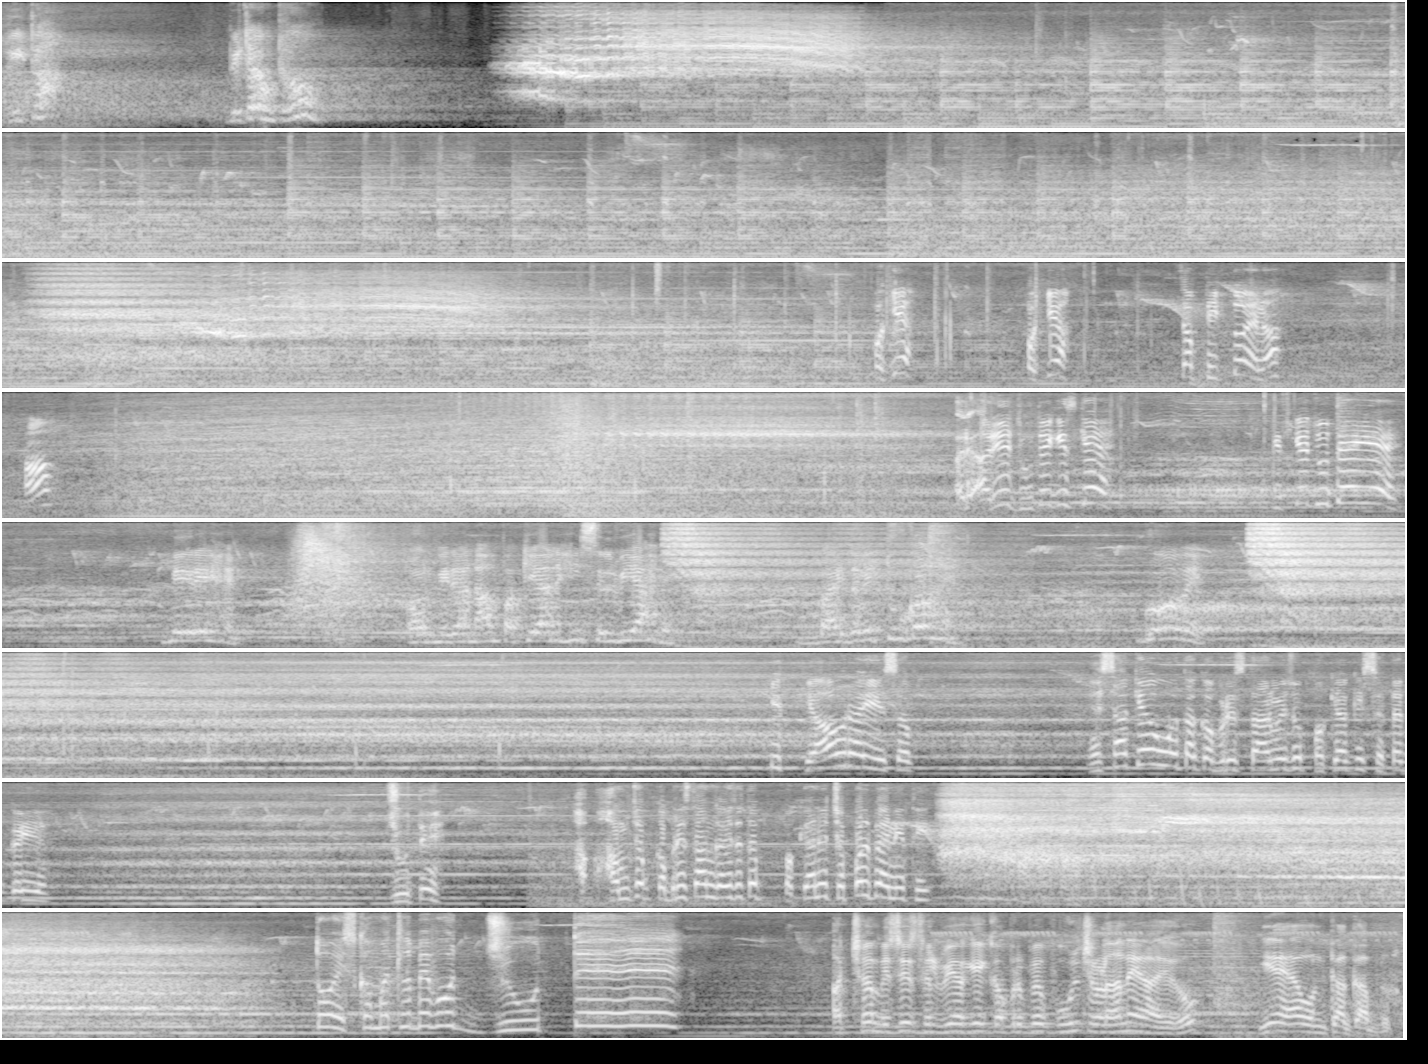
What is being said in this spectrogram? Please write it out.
रीटा बेटा उठो। पकिया पकिया। सब ठीक तो है ना? हाँ? अरे अरे जूते किसके? किसके जूते हैं ये? मेरे हैं। और मेरा नाम पकिया नहीं सिल्विया है। बाय द वे तू कौन है? गो अवे ये क्या हो रहा है ये सब? ऐसा क्या हुआ था कब्रिस्तान में जो पकिया की सटक गई है? जूते। हम जब कब्रिस्तान गए थे तब पकिया ने चप्पल पहनी थी। तो इसका मतलब है वो जूते अच्छा मिसेस सिल्विया की कब्र पे फूल चढ़ाने आए हो? ये है उनका कब्र।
